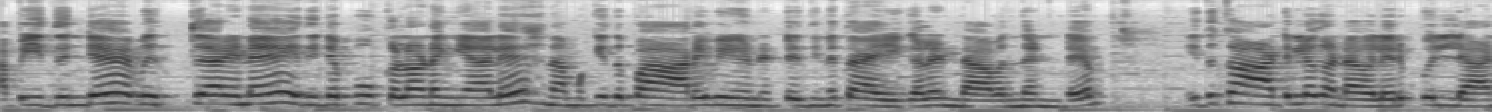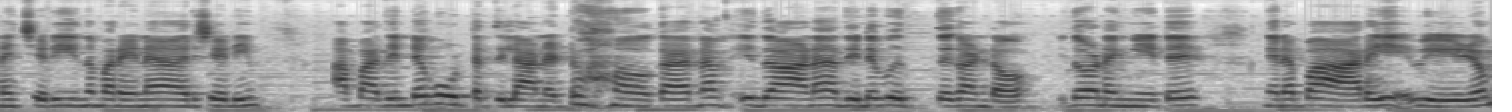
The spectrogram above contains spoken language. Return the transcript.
അപ്പോൾ ഇതിന്റെ വിത്ത് അറിയണേ ഇതിന്റെ പൂക്കൾ ഉണങ്ങിയാൽ നമുക്കിത് പാറി വീണിട്ട് ഇതിന് തൈകൾ ഉണ്ടാവുന്നുണ്ട്. ഇത് കാട്ടിലൊക്കെ ഉണ്ടാവില്ല? ഒരു പുല്ലാണി ചെടി എന്ന് പറയുന്ന ഒരു ചെടി. അപ്പം അതിന്റെ കൂട്ടത്തിലാണ് കേട്ടോ കാരണം ഇതാണ് അതിന്റെ വിത്ത് കണ്ടോ? ഇത് ഉണങ്ങിയിട്ട് ഇങ്ങനെ പാറി വീഴും.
